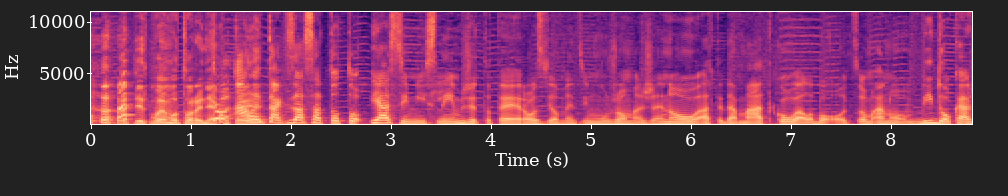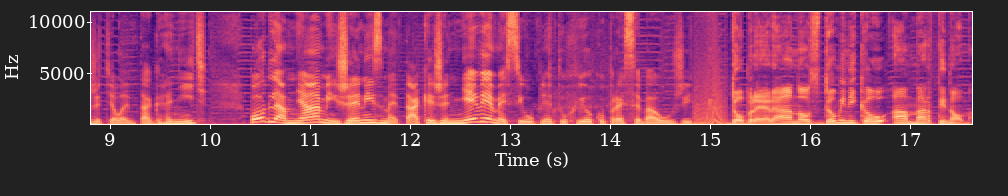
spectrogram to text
Ti poviem otvorene, ako to je. Ale tak zasa toto, ja si myslím, že toto je rozdiel medzi mužom a ženou a teda matkou alebo otcom. Áno, vy dokážete len tak hniť. Podľa mňa my ženy sme také, že nevieme si úplne tú chvíľku pre seba užiť. Dobré ráno s Dominikou a Martinom.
